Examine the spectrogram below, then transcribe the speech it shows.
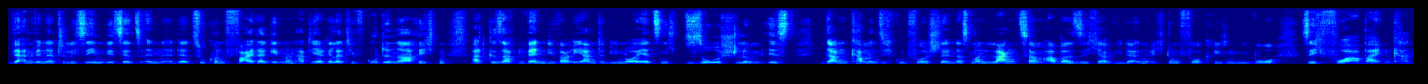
Werden wir natürlich sehen, wie es jetzt in der Zukunft weitergeht. Man hatte ja relativ gute Nachrichten, hat gesagt, wenn die Variante, die neu jetzt nicht so schlimm ist, dann kann man sich gut vorstellen, dass man langsam aber sicher wieder in Richtung Vorkrisenniveau sich vorarbeitet arbeiten kann.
